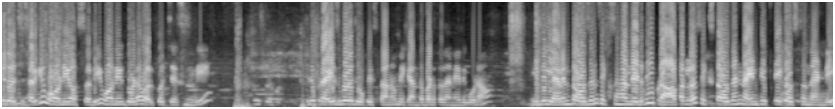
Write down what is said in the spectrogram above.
ఇది వచ్చేసరికి ఓనీ వస్తుంది. ఓనీ కూడా వర్క్ వచ్చేసింది. ఇది ప్రైస్ కూడా చూపిస్తాను మీకు ఎంత పడుతుంది అనేది కూడా. ఇది లెవెన్ థౌసండ్ సిక్స్ హండ్రెడ్ది ఇప్పుడు ఆఫర్లో సిక్స్ థౌసండ్ నైన్ ఫిఫ్టీకి వస్తుందండి.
